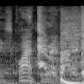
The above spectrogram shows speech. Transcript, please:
tres, cuatro. Everybody.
